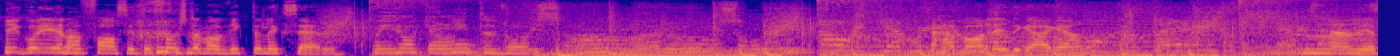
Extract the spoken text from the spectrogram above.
Vi går igenom facit. Det första var Victor Lexell. Det här var Lady Gaga. Men jag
